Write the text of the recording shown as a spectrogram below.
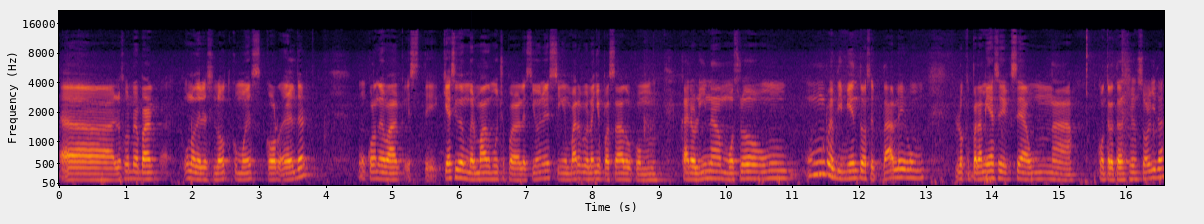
Uh, los cornerback, uno del slot como es Cord Elder, un cornerback este, que ha sido mermado mucho para lesiones, sin embargo el año pasado con Carolina mostró un, un rendimiento aceptable, un, lo que para mí hace que sea una contratación sólida,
